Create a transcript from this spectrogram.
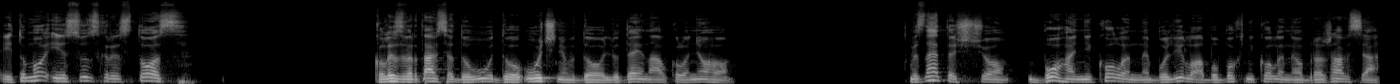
І тому Ісус Христос, коли звертався до, до учнів, до людей навколо нього, ви знаєте, що Бога ніколи не боліло, або Бог ніколи не ображався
